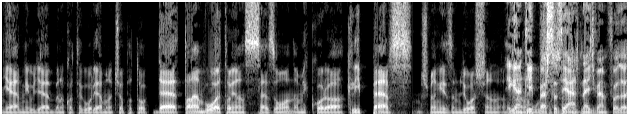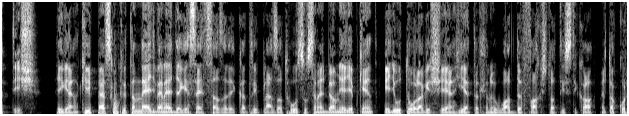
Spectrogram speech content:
nyerni ugye ebben a kategóriában a csapatok, de talán volt olyan szezon, amikor a Clippers, most megnézem gyorsan. Igen, Clippers az 20-21 járt 40 fölött is. Igen, a Clippers konkrétan 41,1%-kal triplázott 20-21-ben, ami egyébként egy utólag is ilyen hihetetlenül what the fuck statisztika, mert akkor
